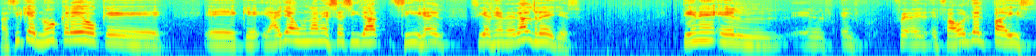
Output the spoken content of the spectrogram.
Así que no creo que, eh, que haya una necesidad, si el, si el general Reyes tiene el, el, favor del país,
